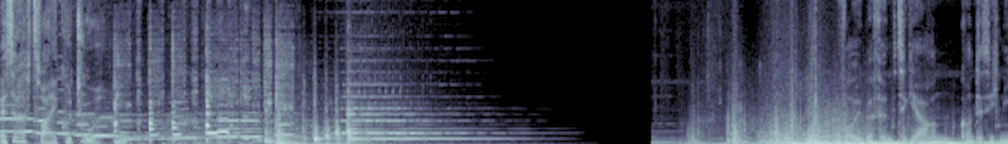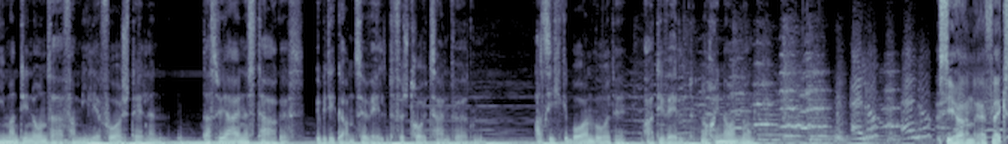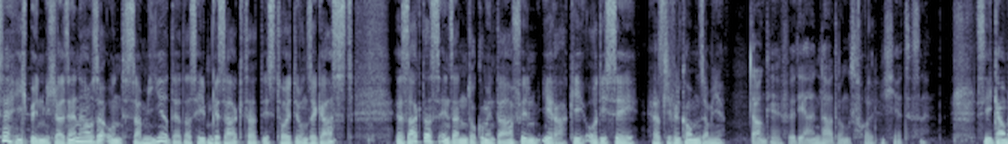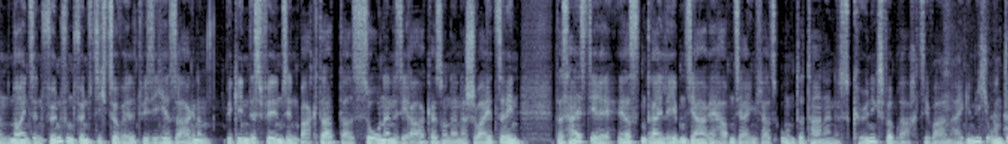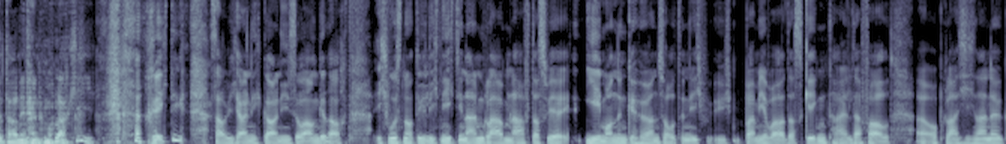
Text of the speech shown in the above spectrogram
SRF 2 Kultur. Vor über 50 Jahren konnte sich niemand in unserer Familie vorstellen, dass wir eines Tages über die ganze Welt verstreut sein würden. Als ich geboren wurde, war die Welt noch in Ordnung. Sie hören Reflexe. Ich bin Michael Sennhauser und Samir, der das eben gesagt hat, ist heute unser Gast. Er sagt das in seinem Dokumentarfilm Iraki Odyssee. Herzlich willkommen, Samir. Danke für die Einladung. Es freut mich, hier zu sein. Sie kamen 1955 zur Welt, wie Sie hier sagen, am Beginn des Films in Bagdad als Sohn eines Irakers und einer Schweizerin. Das heißt, Ihre ersten drei Lebensjahre haben Sie eigentlich als Untertan eines Königs verbracht. Sie waren eigentlich Untertan in einer Monarchie. Richtig, das habe ich eigentlich gar nie so angedacht. Ich wusste natürlich nicht in einem Glauben auf, dass wir jemandem gehören sollten. Ich, ich, bei mir war das Gegenteil der Fall. Äh, obgleich ich in einer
